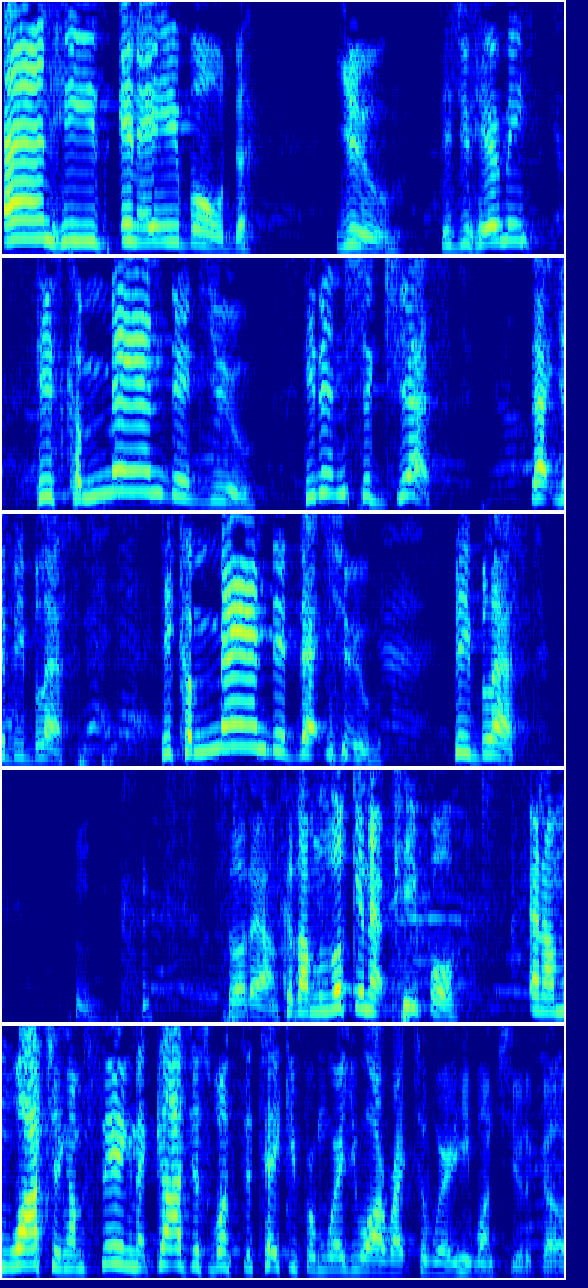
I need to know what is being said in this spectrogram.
and He's enabled you. Did you hear me? He's commanded you. He didn't suggest that you be blessed. He commanded that you be blessed. Hmm. Slow down, because I'm looking at people and I'm watching, I'm seeing that God just wants to take you from where you are right to where He wants you to go.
